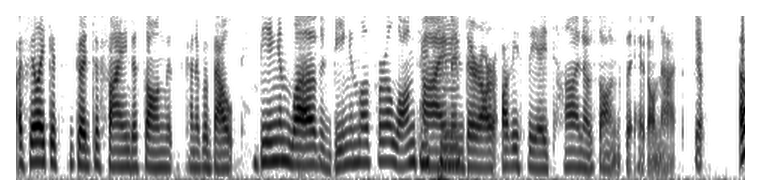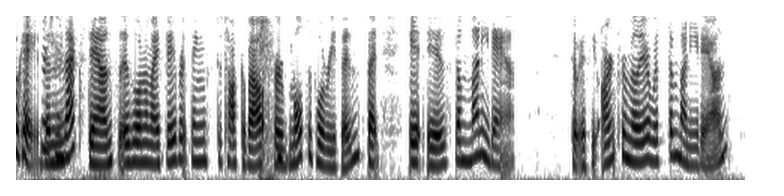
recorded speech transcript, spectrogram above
I feel like it's good to find a song that's kind of about being in love and being in love for a long time. Mm-hmm. And there are obviously a ton of songs that hit on that. Yep. Okay, the next dance is one of my favorite things to talk about for multiple reasons, but it is the money dance. So if you aren't familiar with the money dance,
